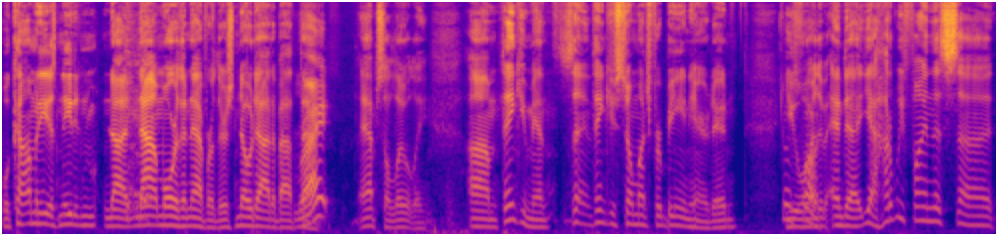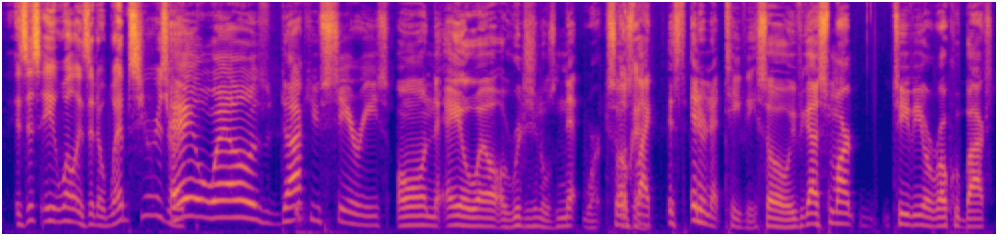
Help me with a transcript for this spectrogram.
Well, comedy is needed now, more than ever. There's no doubt about that. Right? Absolutely. Um, thank you, man. Thank you so much for being here, dude. You are the and uh, yeah. How do we find this? Uh, is this AOL? Is it a web series or? AOL is a docu series on the AOL Originals Network. So it's Okay. like it's internet TV. So if you got a smart TV or Roku box,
